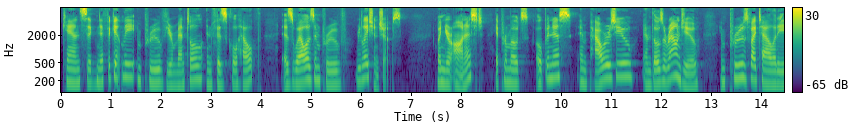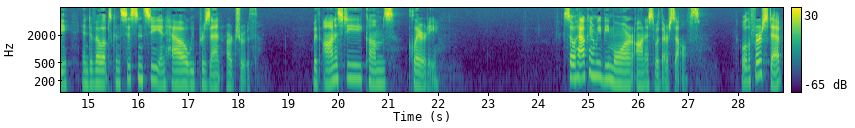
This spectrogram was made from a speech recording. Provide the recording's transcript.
can significantly improve your mental and physical health as well as improve relationships. When you're honest, it promotes openness, empowers you and those around you, improves vitality, and develops consistency in how we present our truth. With honesty comes clarity. So, how can we be more honest with ourselves? Well, the first step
